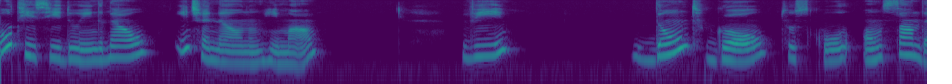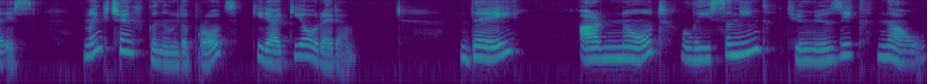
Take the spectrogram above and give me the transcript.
What is he doing now? Ինչ է նա անում հիմա։ We don't go to school on Sundays. Մենք չենք գնում դպրոց Կիրակի օրերը։ They are not listening to music now.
